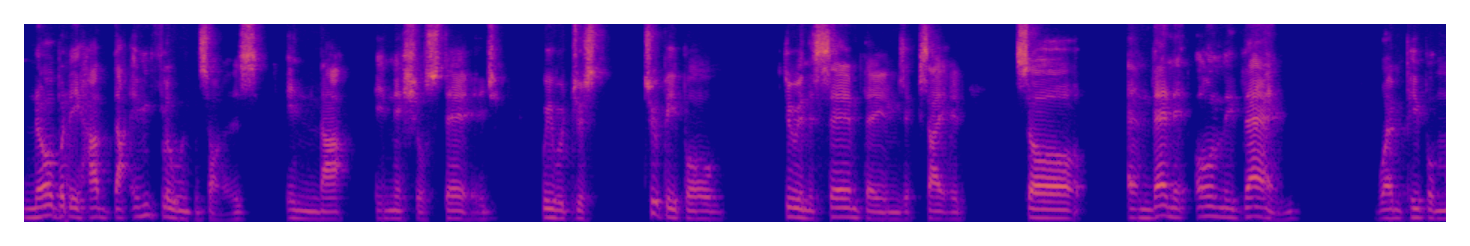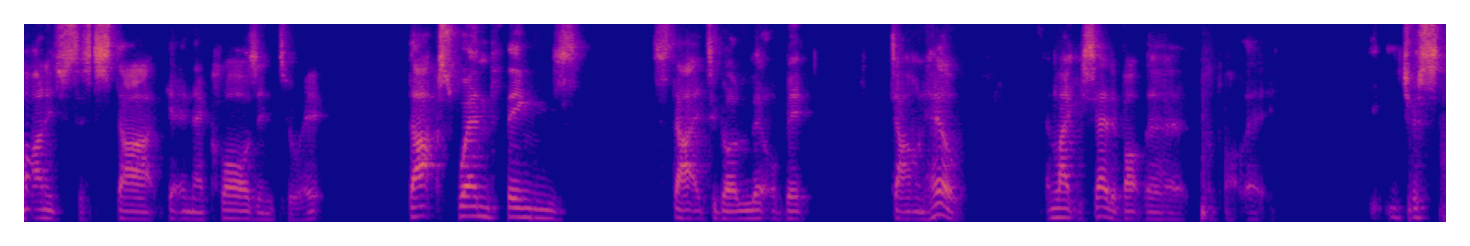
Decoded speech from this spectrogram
Nobody had that influence on us in that initial stage. We were just two people doing the same things, excited. So, and then it only then when people managed to start getting their claws into it, that's when things started to go a little bit downhill. And like you said about the about the just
